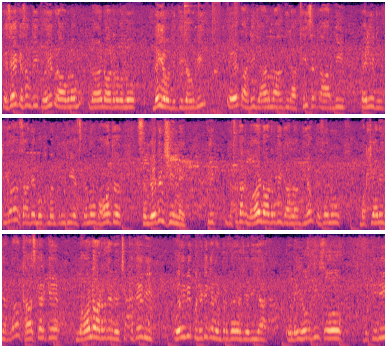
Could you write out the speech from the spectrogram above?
ਕਿਸੇ ਕਿਸਮ ਦੀ ਕੋਈ ਪ੍ਰੋਬਲਮ ਲਾਅ ਐਂਡ ਆਰਡਰ ਵੱਲੋਂ ਨਹੀਂ ਹੋਣ ਦਿੱਤੀ ਜਾਊਗੀ। ਇਹ ਤੁਹਾਡੀ ਜਾਨ ਮਾਲ ਦੀ ਰਾਖੀ, ਸਰਕਾਰ ਦੀ ਪਹਿਲੀ ਡਿਊਟੀ ਆ ਔਰ ਸਾਡੇ ਮੁੱਖ ਮੰਤਰੀ ਜੀ ਇਸ ਗੱਲੋਂ ਬਹੁਤ ਸੰਵੇਦਨਸ਼ੀਲ ਨੇ ਕਿ ਜਿੱਥੇ ਤੱਕ ਲਾਅ ਐਂਡ ਆਰਡਰ ਦੀ ਗੱਲ ਆਉਂਦੀ ਹੈ ਉਹ ਕਿਸੇ ਨੂੰ ਬਖਸ਼ਿਆ ਨਹੀਂ ਜਾਂਦਾ। ਔਰ ਖਾਸ ਕਰਕੇ ਲਾਅ ਐਂਡ ਆਰਡਰ ਦੇ ਵਿੱਚ ਕਿਤੇ ਵੀ ਕੋਈ ਵੀ ਪੋਲੀਟੀਕਲ ਇੰਟਰਫੇਅਰ ਜਿਹੜੀ ਆ ਉਹ ਨਹੀਂ ਹੋਊਗੀ ਸੋ ਮੁਖੀ ਜੀ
